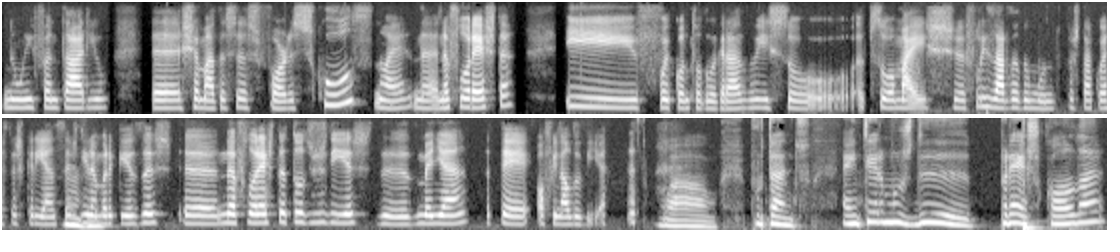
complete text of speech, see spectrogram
num infantário uh, chamadas as Forest Schools, não é? Na, na floresta, e foi com todo o agrado e sou a pessoa mais eh, felizarda do mundo para estar com estas crianças uhum. dinamarquesas uh, na floresta todos os dias, de, de manhã até ao final do dia. Uau! Portanto, em termos de pré-escola,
